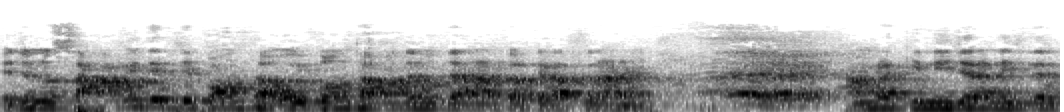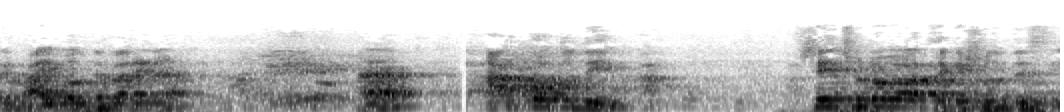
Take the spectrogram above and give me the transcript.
এজন্য সাহাবিদের যে পন্থা, ওই পন্থা আমাদের মধ্যে আনার দরকার আছে না আমরা কি নিজেরা নিজেদেরকে ভাই বলতে পারি না? হ্যাঁ? আর কতদিন? সেই ছোটবেলা থেকে শুনতেছি,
